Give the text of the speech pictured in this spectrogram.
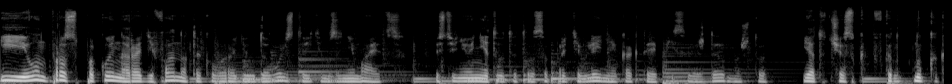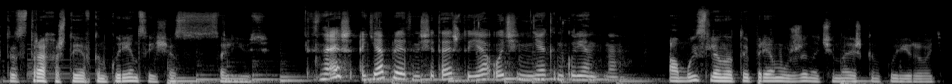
и он просто спокойно ради фана, такого ради удовольствия этим занимается. То есть у него нет вот этого сопротивления, как ты описываешь, да, но что я тут сейчас, в, ну, как-то страха, что я в конкуренции сейчас сольюсь. Ты знаешь, а я при этом считаю, что я очень неконкурентна. А мысленно ты прям уже начинаешь конкурировать.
